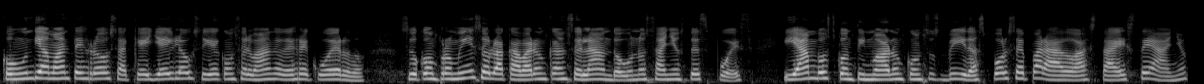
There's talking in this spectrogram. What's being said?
con un diamante rosa que J-Lo sigue conservando de recuerdo. Su compromiso lo acabaron cancelando unos años después y ambos continuaron con sus vidas por separado hasta este año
